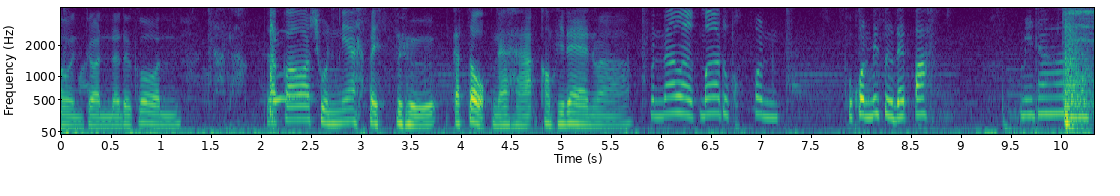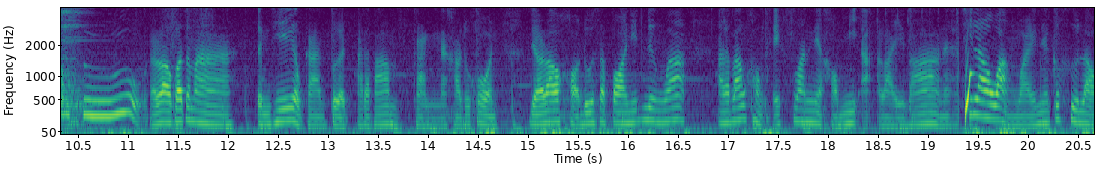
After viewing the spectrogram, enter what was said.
เหมือนกันนะทุกคนแล้วก็ชั้นเนี่ยไปซื้อกระจกนะฮะของพี่แดนมา มันน่ารักมากทุกคน ทุกคนไม่ซื้อได้ปะไม่ได้มันต้องซื้อ แล้วเราก็จะมา เต็มที่กับการเปิดอัลบั้มกันนะครับทุกคน เดี๋ยวเราขอดูสปอยนิดนึงว่าอัลบั้มของ X1 เนี่ยเขามีอะไรบ้างนะฮะที่เราหวังไว้เนี่ยก็คือเรา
